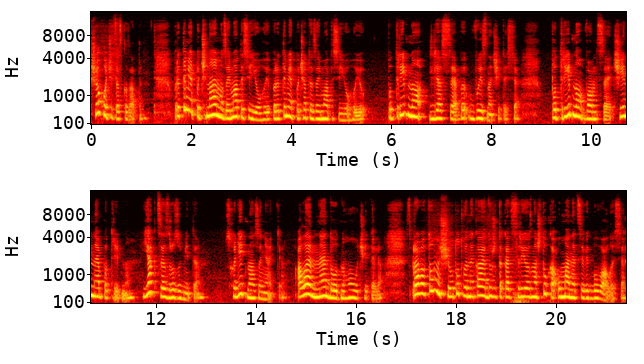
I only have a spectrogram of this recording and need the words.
Що хочеться сказати? Перед тим, як починаємо займатися йогою, перед тим, як почати займатися йогою, потрібно для себе визначитися, потрібно вам це чи не потрібно. Як це зрозуміти? Сходіть на заняття, але не до одного учителя. Справа в тому, що тут виникає дуже така серйозна штука, у мене це відбувалося.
